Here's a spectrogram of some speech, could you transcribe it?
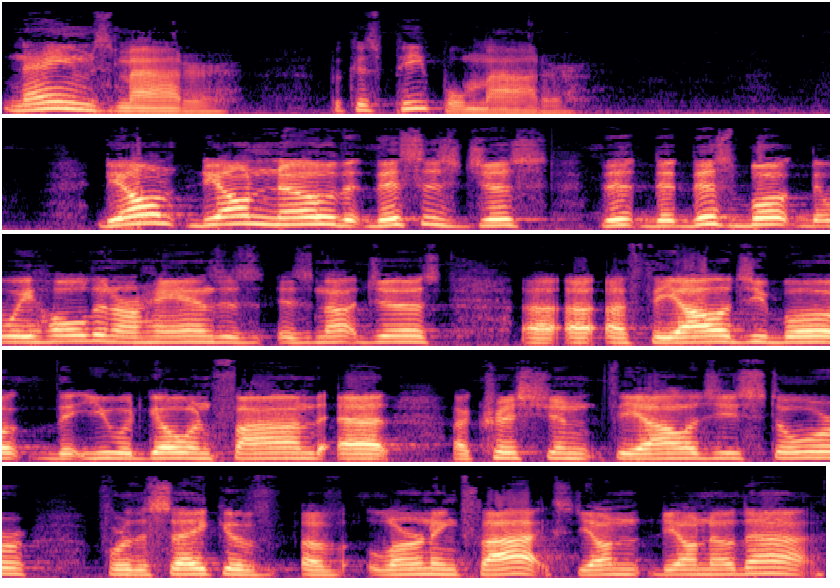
Names matter because people matter. Do y'all, do y'all know that this is just this book that we hold in our hands is, is not just a, a, theology book that you would go and find at a Christian theology store for the sake of, of learning facts. Do y'all, do y'all know that?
